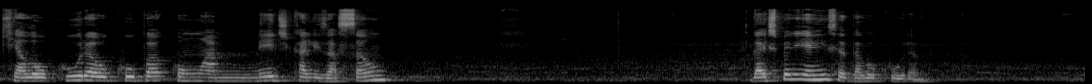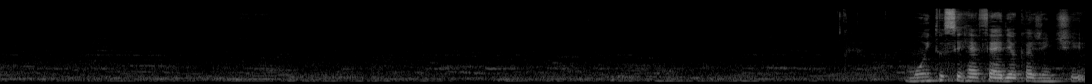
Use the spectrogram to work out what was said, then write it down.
que a loucura ocupa com a medicalização da experiência da loucura. Muito se refere ao que a gente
